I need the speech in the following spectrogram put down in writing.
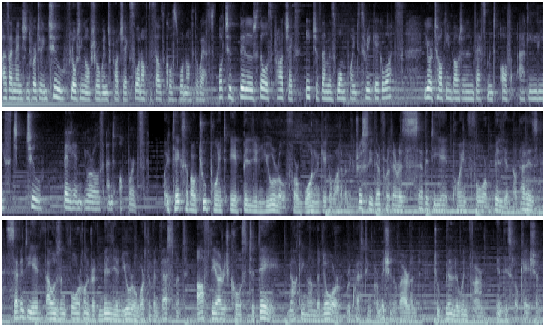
As I mentioned, we're doing two floating offshore wind projects, one off the south coast, one off the west. But to build those projects, each of them is 1.3 gigawatts. You're talking about an investment of at least 2 billion euros and upwards. It takes about 2.8 billion euro for one gigawatt of electricity, therefore there is 78.4 billion. Now that is 78,400 million euro worth of investment off the Irish coast today knocking on the door requesting permission of Ireland to build a wind farm in this location.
